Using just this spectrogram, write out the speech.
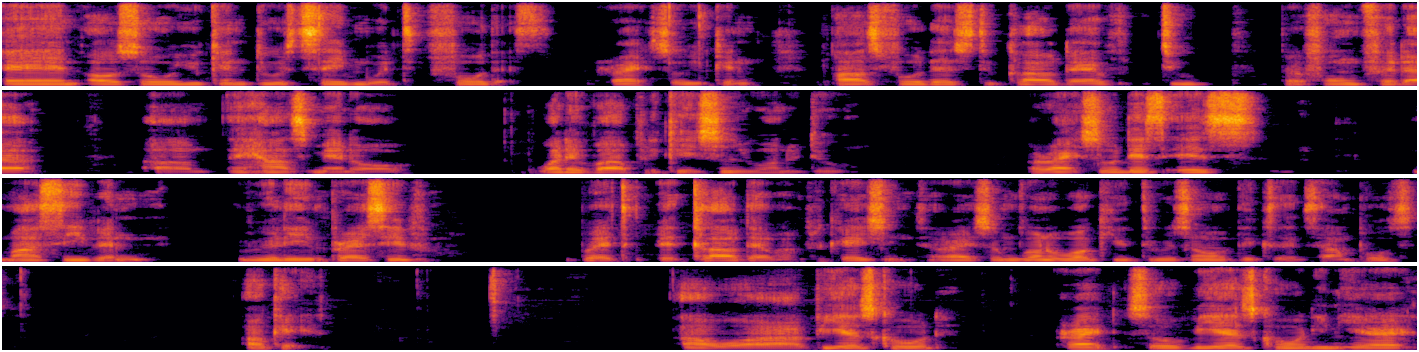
And also you can do the same with folders, right? So you can pass folders to Claude Dev to perform further um, enhancement or whatever application you want to do. All right, so this is massive and really impressive with, Claude Dev applications. All right, so I'm going to walk you through some of these examples. Okay, our VS Code. Right, so VS Code in here,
